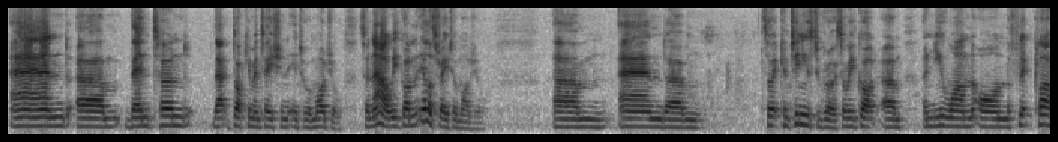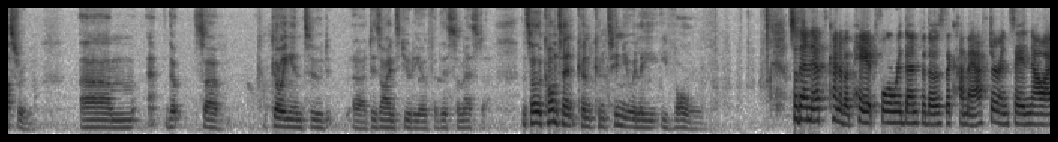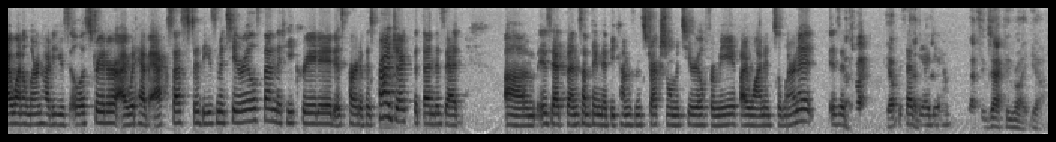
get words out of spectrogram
and um, then turned that documentation into a module. So now we've got an Illustrator module, um, and um, so it continues to grow. So we've got um, a new one on the flipped classroom um, that's uh, going into uh, Design Studio for this semester. And so the content can continually evolve. So then that's kind of a pay it forward then for those that come after and say, now I want to learn how to use Illustrator. I would have access to these materials then that he created as part of his project. But then does that um, is that then something that becomes instructional material for me if I wanted to learn it? Is it That's right. Yep. is that the idea? That's exactly right. Yeah.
